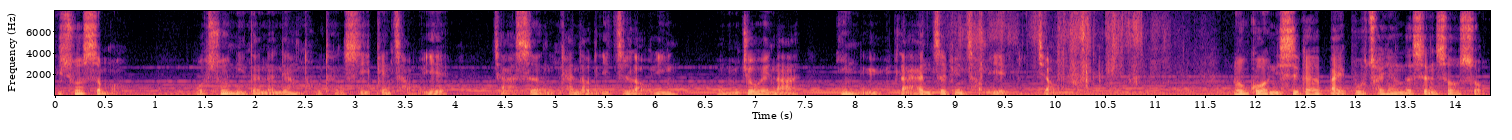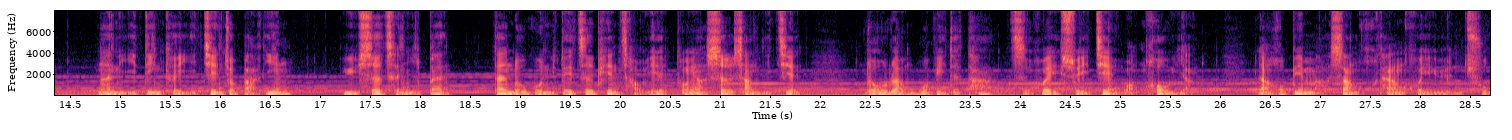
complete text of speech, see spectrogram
你说什么？我说你的能量图腾是一片草叶。假设你看到的一只老鹰，我们就会拿鹰羽来和这片草叶比较。如果你是个百步穿杨的神兽手。那你一定可以一箭就把鹰羽射成一半，但如果你对这片草叶同样射上一箭，柔软无比的它只会随箭往后仰，然后便马上弹回原处。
